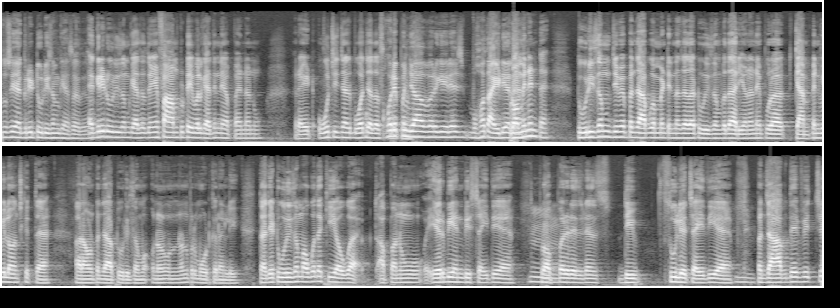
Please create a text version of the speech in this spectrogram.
ਤੁਸੀਂ ਐਗਰੀ ਟੂਰਿਜ਼ਮ ਕਹਿ ਸਕਦੇ ਹੋ। ਐਗਰੀ ਟੂਰਿਜ਼ਮ ਕਹਿ ਸਕਦੇ ਹੋ ਜਾਂ ਫਾਰਮ ਟੂ ਟੇਬਲ ਕਹਿ ਦਿੰਦੇ ਆਪਾਂ ਇਹਨਾਂ ਨੂੰ ਰਾਈਟ ਉਹ ਚੀਜ਼ਾਂ ਬਹੁਤ ਜ਼ਿਆਦਾ ਹੋਰੇ ਪੰਜਾਬ ਵਰਗੇ ਏਰੀਆ 'ਚ ਬਹੁਤ ਆਈਡੀਆ ਪ੍ਰੋਮਿਨੈਂਟ ਹੈ। ਟੂਰਿਜ਼ਮ ਜਿਵੇਂ ਪੰਜਾਬ ਗਵਰਨਮੈਂਟ ਇੰਨਾ ਜ਼ਿਆਦਾ ਟੂਰਿਜ਼ਮ ਵਧਾ ਰਹੀ ਹੈ ਉਹਨਾਂ ਨੇ ਪੂਰਾ ਕੈਂਪੇਨ ਵੀ ਲਾਂਚ ਕੀਤਾ ਹੈ। ਅਰਾਊਂਡ ਪੰਜਾਬ ਟੂਰਿਜ਼ਮ ਉਹਨਾਂ ਨੂੰ ਉਹਨਾਂ ਨੂੰ ਪ੍ਰਮੋਟ ਕਰਨ ਲਈ। ਤਾਂ ਜੇ ਟੂਰਿਜ਼ਮ ਆਊਗਾ ਤਾਂ ਕੀ ਆਊਗਾ? ਆਪਾਂ ਨੂੰ 에ਅਰਬੀਐਨਬੀਸ ਚਾਹੀਦੇ ਹੈ। ਪ੍ਰੋਪਰ ਰੈਜ਼ੀਡੈਂਸ ਦੀ ਸਹੂਲੀਅਤ ਚਾਹੀਦੀ ਹੈ। ਪੰਜਾਬ ਦੇ ਵਿੱਚ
